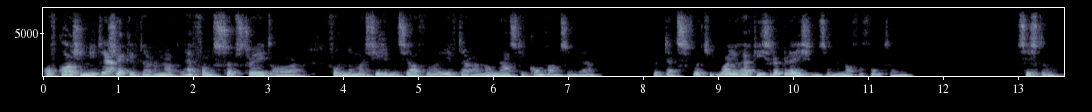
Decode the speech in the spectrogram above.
Of course, you need to yeah. check if there are not have from substrate or from the mycelium itself, or if there are no nasty compounds in there. But that's what you, why you have these regulations in the novel food uh, system.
